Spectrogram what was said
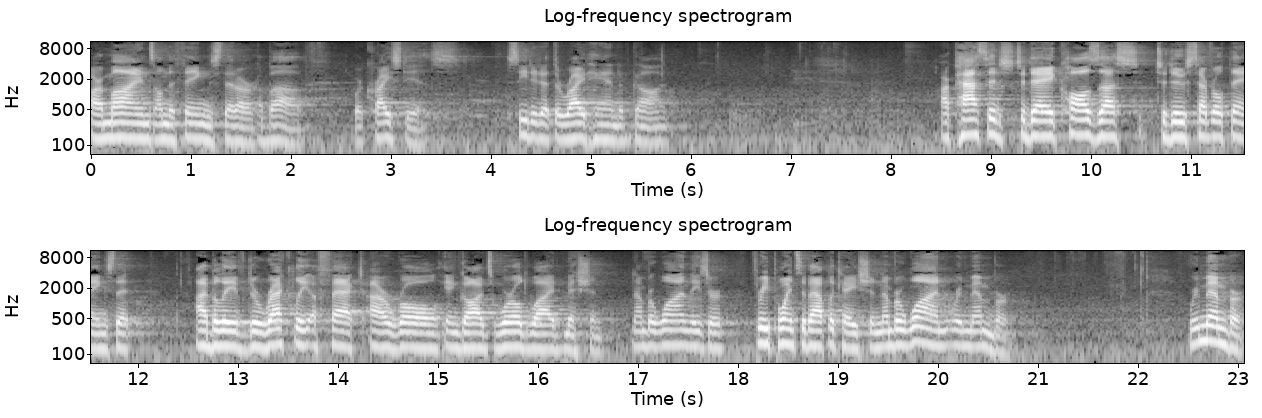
our minds on the things that are above, where Christ is, seated at the right hand of God. Our passage today calls us to do several things that I believe, directly affect our role in God's worldwide mission. Number one, these are three points of application. Number one, remember. Remember.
